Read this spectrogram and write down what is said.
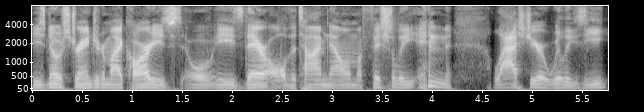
he's no stranger to my card. He's oh, he's there all the time now. I'm officially in last year Willie Z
